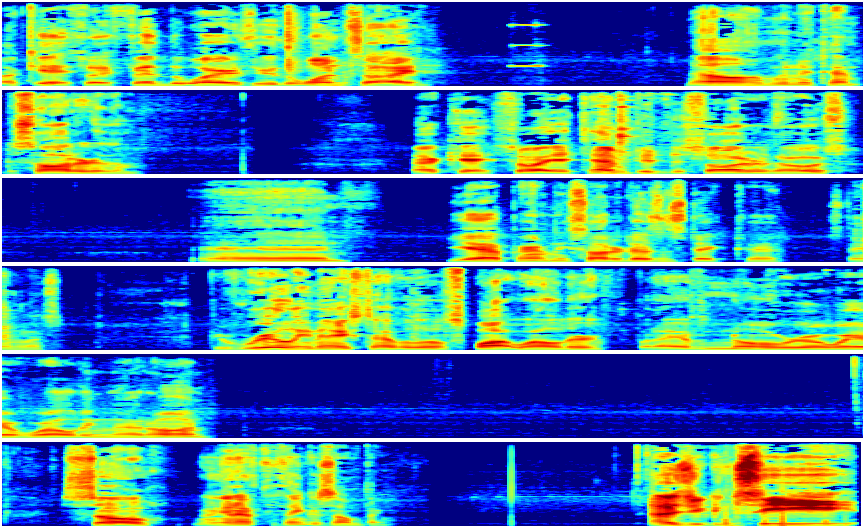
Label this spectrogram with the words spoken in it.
Okay, so I fed the wire through the one side. Now I'm going to attempt to solder them. Okay, so I attempted to solder those. And yeah, apparently solder doesn't stick to stainless. It'd be really nice to have a little spot welder, but I have no real way of welding that on. So, I'm going to have to think of something. As you can see,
